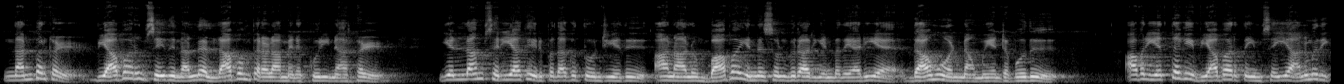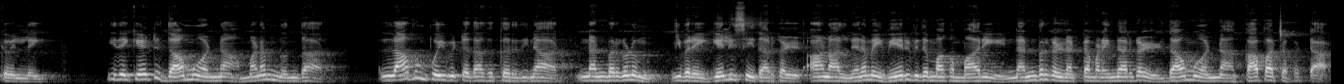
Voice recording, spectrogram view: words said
நண்பர்கள் வியாபாரம் செய்து நல்ல லாபம் பெறலாம் என கூறினார்கள். எல்லாம் சரியாக இருப்பதாக தோன்றியது. ஆனாலும் பாபா என்ன சொல்கிறார் என்பதை அறிய தாமு அண்ணா முயன்றபோது அவர் எத்தகைய வியாபாரத்தையும் செய்ய அனுமதிக்கவில்லை. இதை கேட்டு தாமு அண்ணா மனம் நொந்தார். லாபம் போய்விட்டதாக கருதினார். நண்பர்களும் இவரை கேலி செய்தார்கள். ஆனால் நிலைமை வேறு விதமாக மாறி நண்பர்கள் நட்டமடைந்தார்கள். தாமு அண்ணா காப்பாற்றப்பட்டார்.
